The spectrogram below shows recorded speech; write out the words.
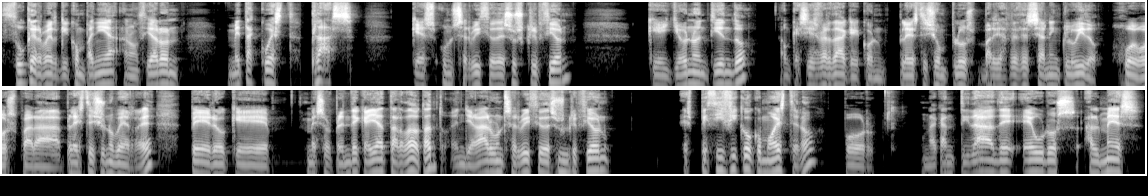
Zuckerberg y compañía anunciaron MetaQuest Plus, que es un servicio de suscripción que yo no entiendo, aunque sí es verdad que con PlayStation Plus varias veces se han incluido juegos para PlayStation VR, ¿eh? pero que me sorprende que haya tardado tanto en llegar a un servicio de mm. suscripción específico como este, ¿no? Por una cantidad de euros al mes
